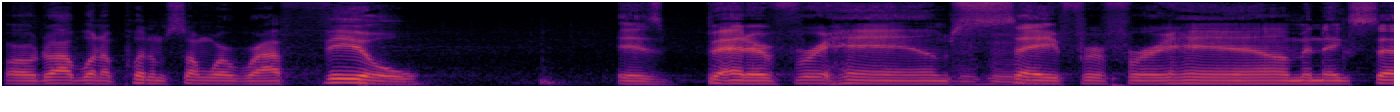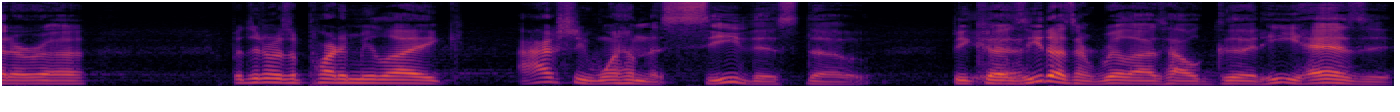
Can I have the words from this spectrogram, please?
or do I want to put him somewhere where I feel is better for him, mm-hmm. safer for him, and etc. But then there was a part of me like, I actually want him to see this though, because he doesn't realize how good he has it.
